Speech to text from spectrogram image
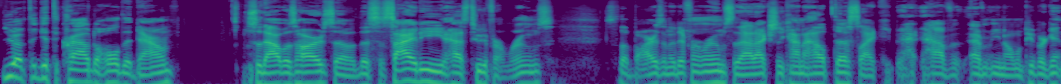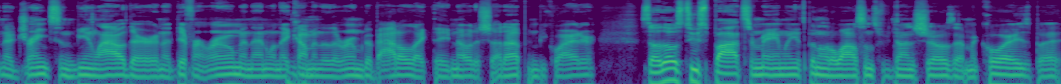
you have to get the crowd to hold it down so that was hard so the society has two different rooms so the bar's in a different room so that actually kind of helped us like have you know when people are getting their drinks and being loud they're in a different room and then when they come into the room to battle like they know to shut up and be quieter. So those two spots are mainly it's been a little while since we've done shows at mccoy's but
